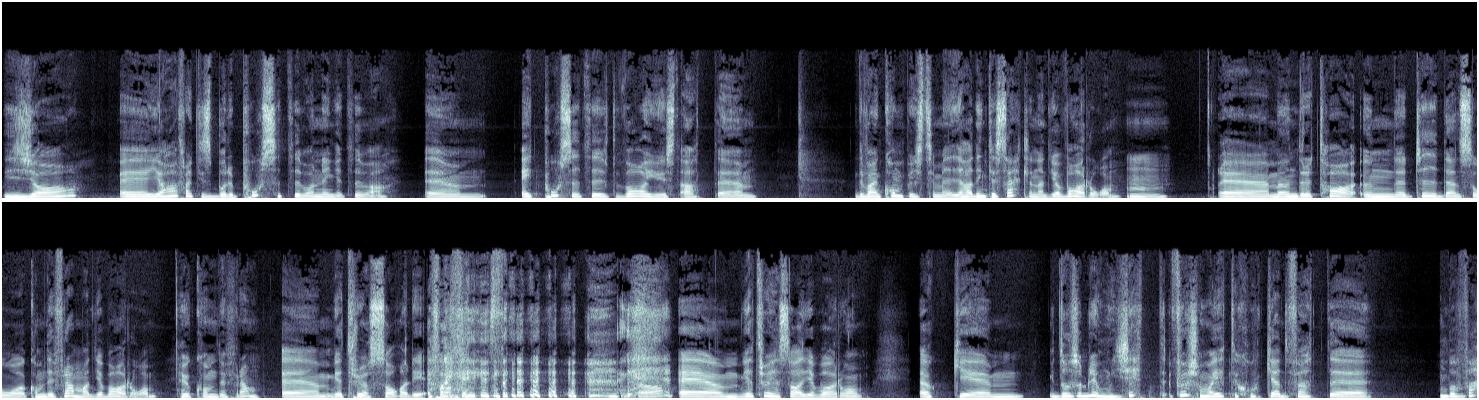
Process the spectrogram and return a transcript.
Ja, eh, jag har faktiskt både positiva och negativa. Ehm, ett positivt var just att ehm, det var en kompis till mig. Jag hade inte sagt att jag var rom. Mm. Eh, men under, tag, under tiden så kom det fram att jag var rom. Hur kom det fram? Ehm, jag tror jag sa det faktiskt. Ehm, jag tror jag sa att jag var rom. Och ehm, då så blev hon jätte... Först hon var jättechockad för att eh, hon bara va?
